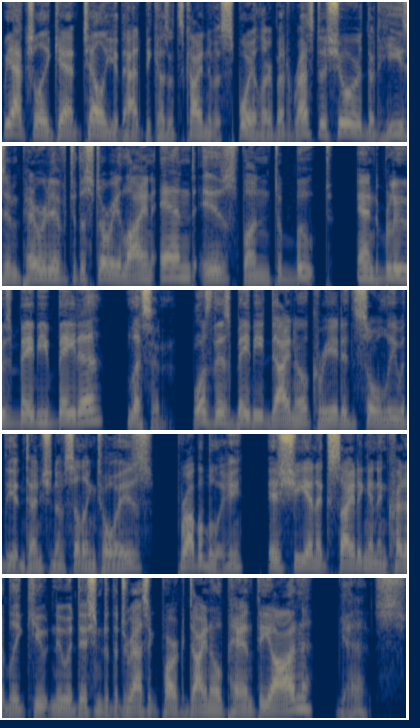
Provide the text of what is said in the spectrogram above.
we actually can't tell you that because it's kind of a spoiler, but rest assured that he's imperative to the storyline and is fun to boot. And Blue's baby Beta? Listen, was this baby dino created solely with the intention of selling toys? Probably. Is she an exciting and incredibly cute new addition to the Jurassic Park dino pantheon? Yes.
